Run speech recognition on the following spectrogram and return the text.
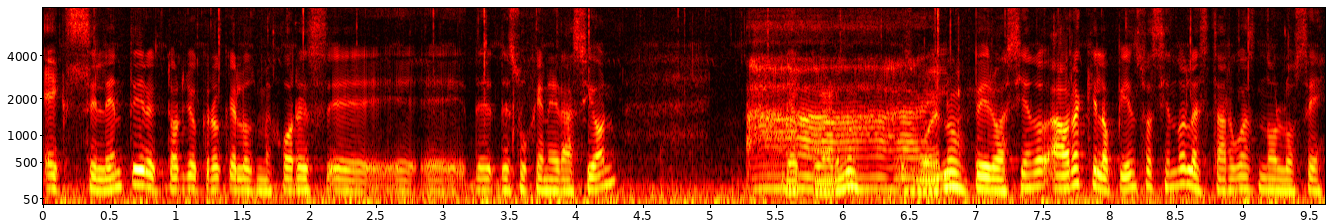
excelente director. Yo creo que los mejores eh, eh, eh, de, de su generación. acuerdo, es bueno. Pero haciendo, ahora que lo pienso, haciendo la Star Wars, no lo sé.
